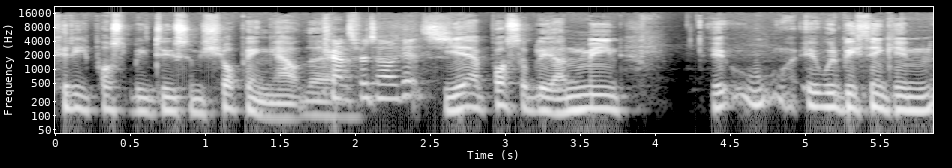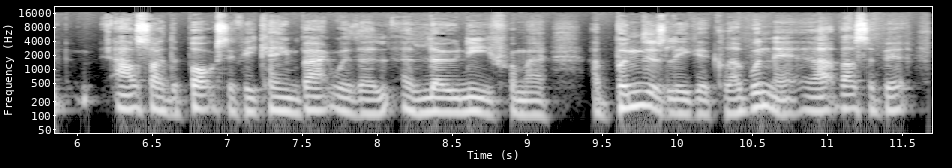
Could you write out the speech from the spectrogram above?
could he possibly do some shopping out there? Transfer targets? Yeah, possibly. I mean, it, it would be thinking outside the box if he came back with a, a low knee from a, a, Bundesliga club, wouldn't it? That, that's a bit.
